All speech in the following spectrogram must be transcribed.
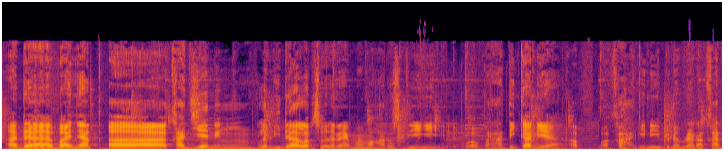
ada banyak uh, kajian yang lebih dalam sebenarnya yang memang harus diperhatikan ya. Apakah ini benar-benar akan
